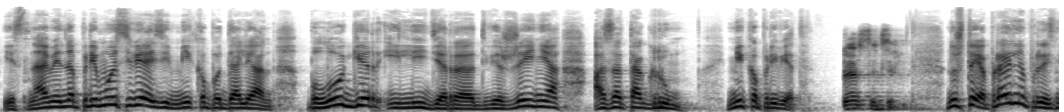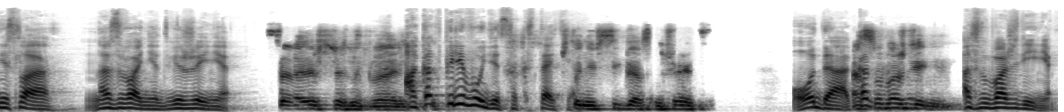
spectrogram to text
И с нами на прямой связи Мика Бадалян, блогер и лидер движения «Азатагрум». Мика, привет. Здравствуйте. Ну что, я правильно произнесла название движения? Совершенно правильно. А как переводится, кстати? Что не всегда случается. О, да. Как... Освобождение. Освобождение.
